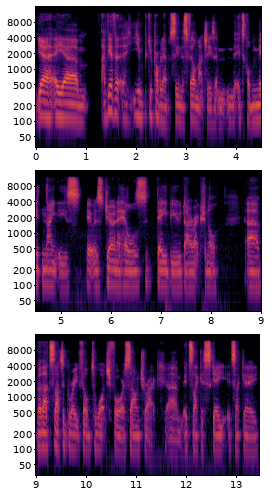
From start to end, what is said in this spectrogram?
Yeah, a um have you ever you, you probably haven't seen this film actually is it, it's called mid 90s it was jonah hill's debut directional Uh, but that's that's a great film to watch for a soundtrack. Um, it's like a skate, it's like a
